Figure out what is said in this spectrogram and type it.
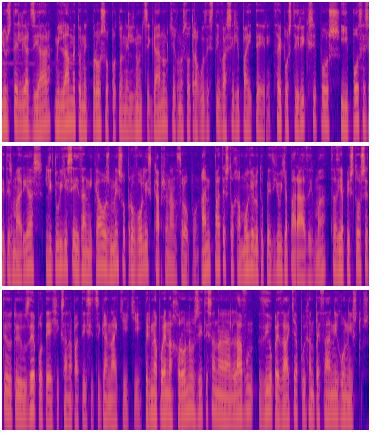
news.gr μιλά με τον εκπρόσωπο των Ελλήνων Τσιγκάνων και γνωστό τραγουδιστή Βασίλη Παϊτέρη. Θα υποστηρίξει πως η υπόθεση της Μαρίας λειτουργήσε ιδανικά ως μέσο προβολής κάποιων ανθρώπων. Αν πάτε στο χαμόγελο του παιδιού, για παράδειγμα, θα διαπιστώσετε ότι ουδέποτε έχει ξαναπατήσει τσιγκανάκι εκεί. Πριν από ένα χρόνο ζήτησαν να αναλάβουν δύο παιδάκια που είχαν πεθάνει οι γονείς τους.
